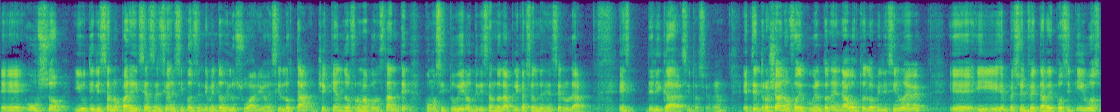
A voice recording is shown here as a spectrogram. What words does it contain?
eh, uso y utilizarlos para iniciar sesiones sin consentimientos del usuario. Es decir, lo está chequeando de forma constante como si estuviera utilizando la aplicación desde el celular. Es delicada la situación. ¿eh? Este troyano fue descubierto en agosto del 2019 eh, y empezó a infectar dispositivos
